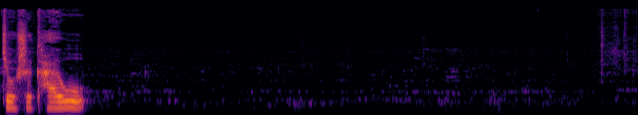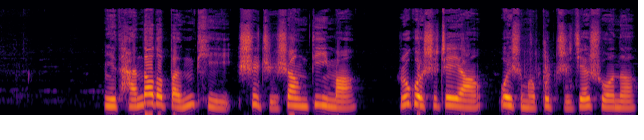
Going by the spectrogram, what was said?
就是开悟。你谈到的本体是指上帝吗？如果是这样，为什么不直接说呢？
